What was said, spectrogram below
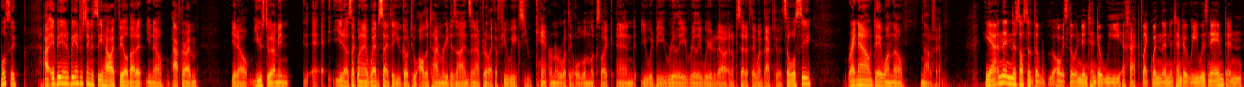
we'll see. I, it'd be it'd be interesting to see how I feel about it. You know, after I'm you know used to it. I mean, eh, eh, you know, it's like when a website that you go to all the time redesigns, and after like a few weeks, you can't remember what the old one looks like, and you would be really, really weirded out and upset if they went back to it. So we'll see. Right now, day one though, not a fan. Yeah, and then there's also the always the Nintendo Wii effect, like when the Nintendo Wii was named, and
